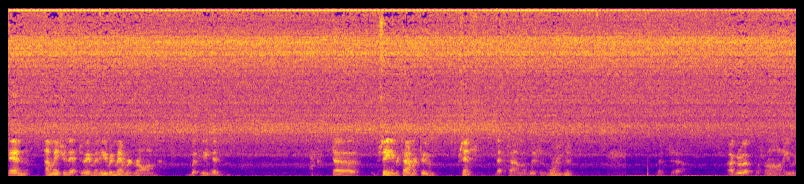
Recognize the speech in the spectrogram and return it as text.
and I mentioned that to him, and he remembered Ron, but he had uh, seen him a time or two since that time of Wisdom Warrington. But uh, I grew up with Ron. He was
